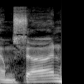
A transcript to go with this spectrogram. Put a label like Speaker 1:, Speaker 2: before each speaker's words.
Speaker 1: FM, son.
